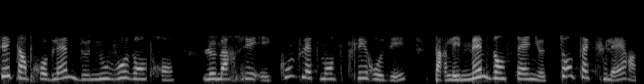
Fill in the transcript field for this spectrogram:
c'est un problème de nouveaux entrants le marché est complètement sclérosé par les mêmes enseignes tentaculaires,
